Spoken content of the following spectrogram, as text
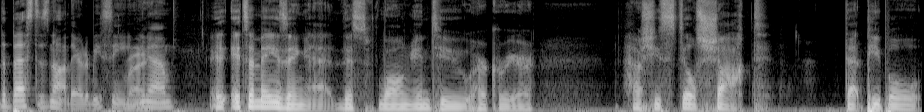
the best is not there to be seen. You know, It, it's amazing at this long into her career how she's still shocked that people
